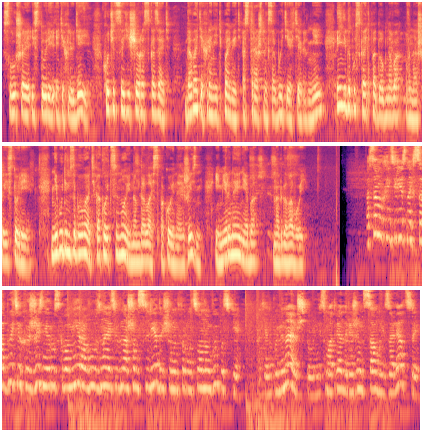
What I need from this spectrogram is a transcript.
Слушая истории этих людей, хочется еще раз сказать, давайте хранить память о страшных событиях тех дней и не допускать подобного в нашей истории. Не будем забывать, какой ценой нам далась спокойная жизнь и мирное небо над головой. О самых интересных событиях из жизни русского мира вы узнаете в нашем следующем информационном выпуске. Я напоминаю, что, несмотря на режим самоизоляции,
